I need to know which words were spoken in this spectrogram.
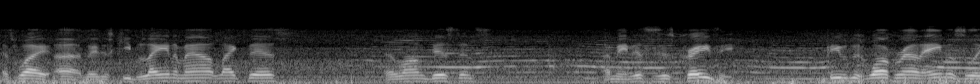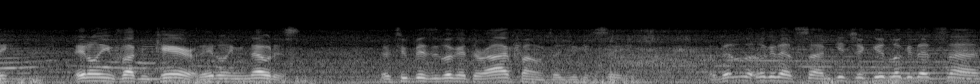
That's why uh, they just keep laying them out like this at a long distance. I mean, this is just crazy. People just walk around aimlessly. They don't even fucking care. They don't even notice. They're too busy looking at their iPhones, as you can see. Look at that sun. Get you a good look at that sun,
